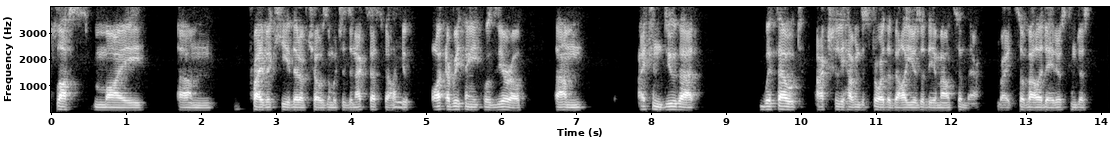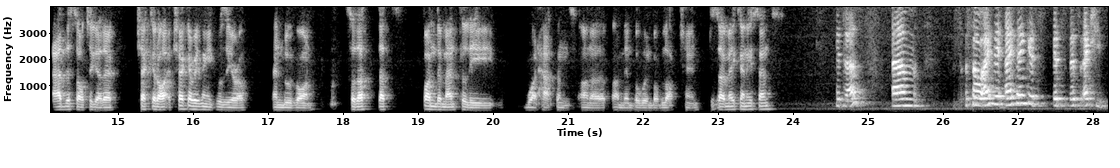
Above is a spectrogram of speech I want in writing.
plus my um, private key that I've chosen, which is an excess value, everything equals zero, um, I can do that without actually having to store the values of the amounts in there, right? So validators can just add this all together, check it all, check everything equals zero, and move on. So that that's fundamentally what happens on a, a Mimblewimble blockchain. Does that make any sense? It does. Um, so I think I think it's it's it's actually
